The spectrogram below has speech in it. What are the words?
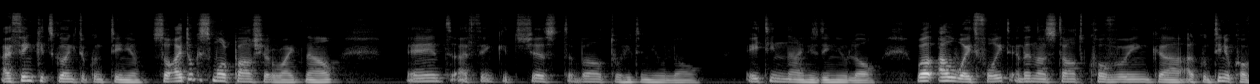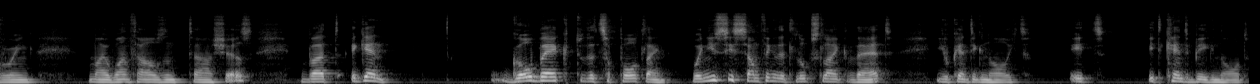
I think it's going to continue. So I took a small partial right now. And I think it's just about to hit a new low. 18.9 is the new low. Well, I'll wait for it and then I'll start covering, uh, I'll continue covering my 1000 uh, shares. But again, go back to the support line. When you see something that looks like that, you can't ignore it. It, it can't be ignored.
